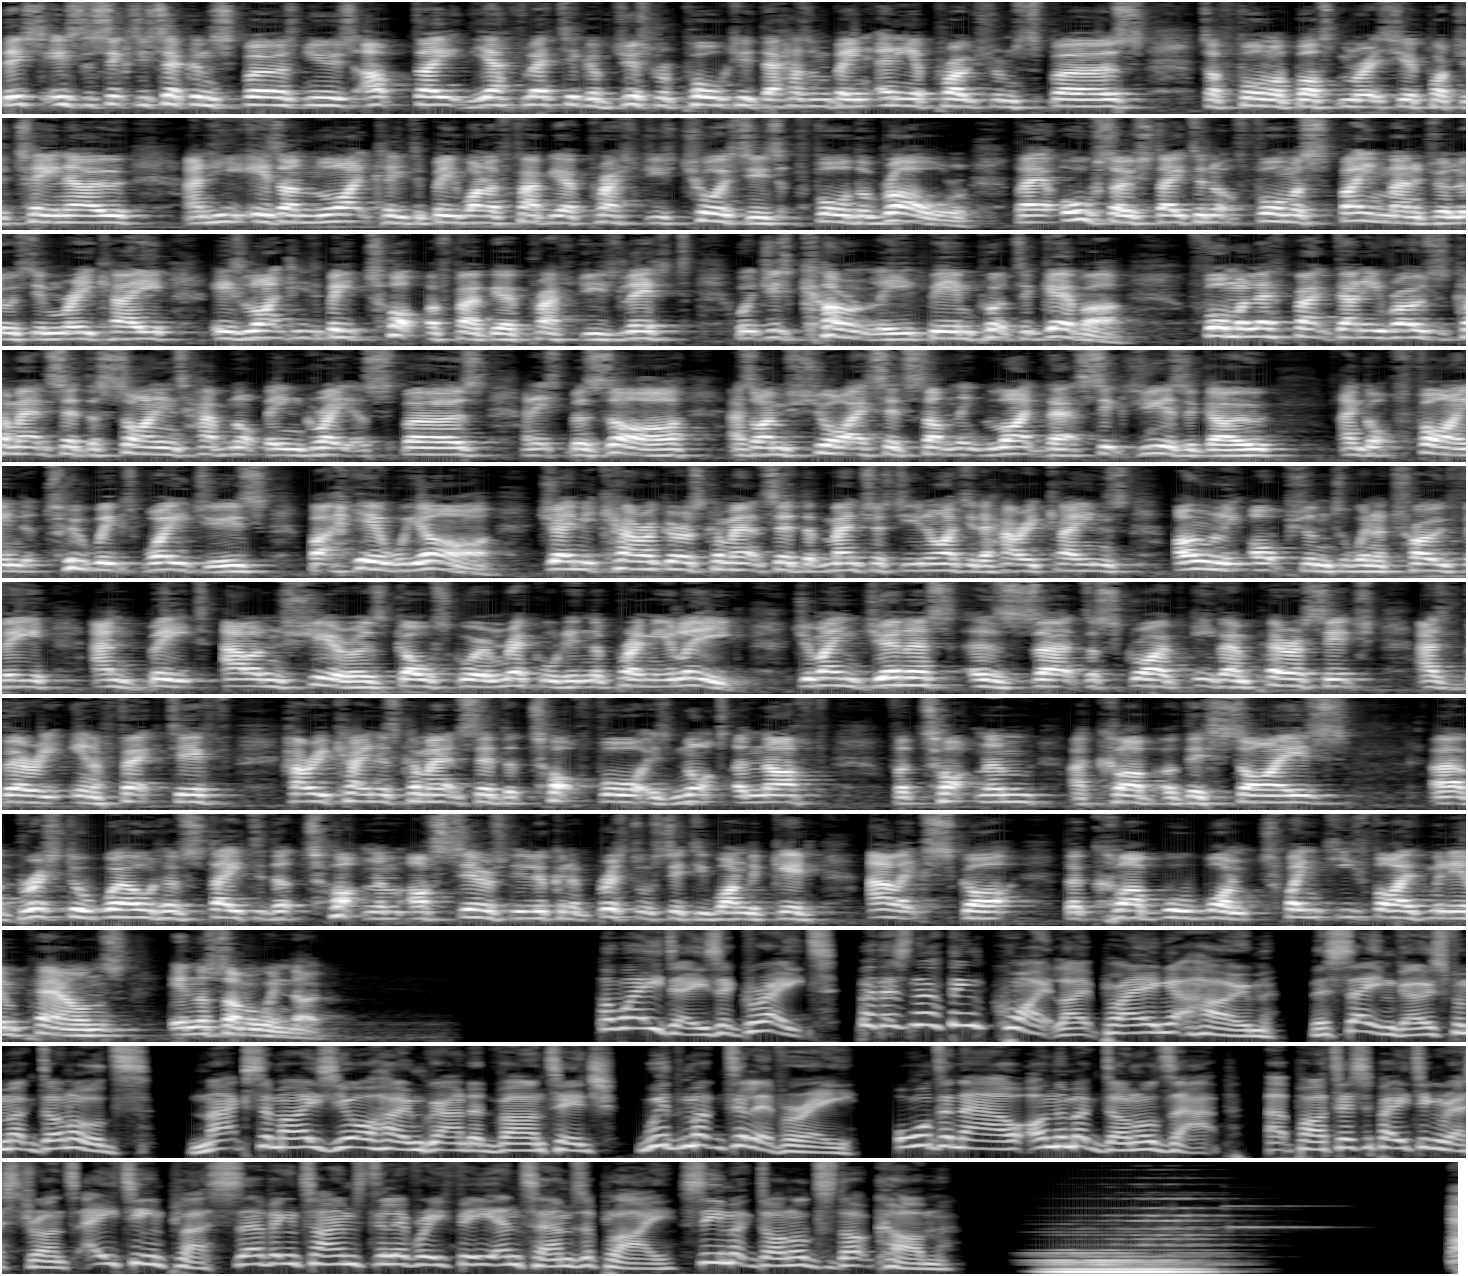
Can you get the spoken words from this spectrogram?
This is the 60 second Spurs news update. The Athletic have just reported there hasn't been any approach from Spurs to former boss Mauricio Pochettino, and he is unlikely to be one of Fabio Paratici's choices for the role. They are also stating that former Spain manager Luis Enrique is likely to be top of Fabio Paratici's list, which is currently being put together. Former left back Danny Rose has come out and said the signings have not been great at Spurs, and it's bizarre, as I'm sure I said something like that six years ago and got fined two weeks' wages, but here we are. Jamie Carragher has come out and said that Manchester United are Harry Kane's only option to win a trophy and beat Alan Shearer's goal scoring record in the Premier League. Jermaine Jenas has uh, described Ivan Perisic as very ineffective. Harry Kane has come out and said that top four is not enough for Tottenham, a club of this size. Uh, Bristol World have stated that Tottenham are seriously looking at Bristol City wonder kid Alex Scott. The club will want £25 million in the summer window. Away days are great, but there's nothing quite like playing at home. The same goes for McDonald's. Maximise your home ground advantage with McDelivery. Order now on the McDonald's app. At participating restaurants, 18 plus serving times, delivery fee, and terms apply. See McDonald's.com.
